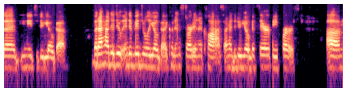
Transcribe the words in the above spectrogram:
said, you need to do yoga. But I had to do individual yoga. I couldn't start in a class. I had to do yoga therapy first. Um,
